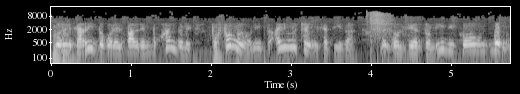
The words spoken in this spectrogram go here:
con el carrito, con el padre empujándole. Pues fue muy bonito. Hay muchas iniciativas. Un concierto lírico, un- bueno,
